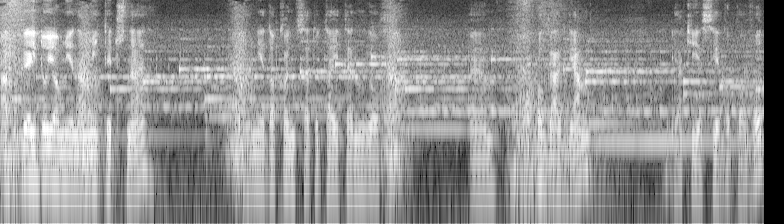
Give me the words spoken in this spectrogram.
upgrade'ują mnie na mityczne. Nie do końca tutaj ten ruch ogarniam. Jaki jest jego powód.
